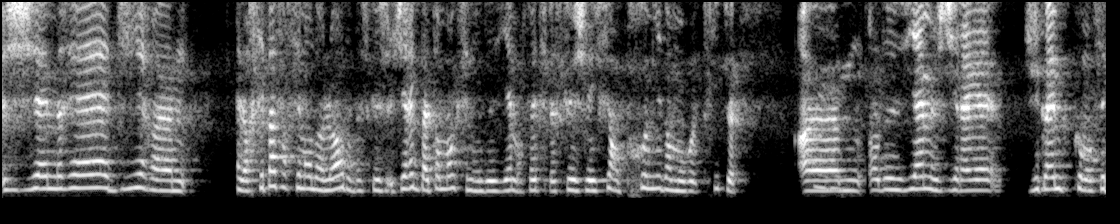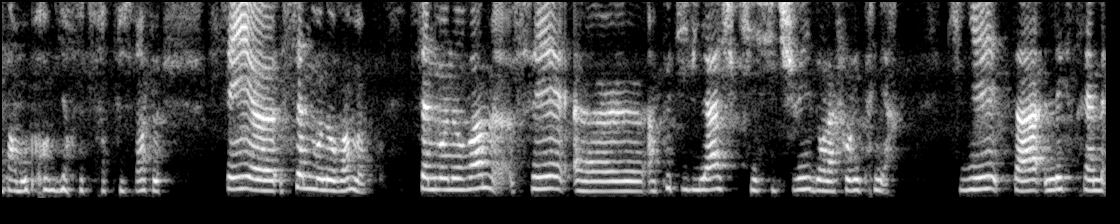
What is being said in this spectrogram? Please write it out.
j'aimerais dire alors c'est pas forcément dans l'ordre parce que je dirais que Battambang c'est mon deuxième en fait, c'est parce que je l'ai fait en premier dans mon road trip. Euh. En deuxième, je dirais, je vais quand même commencer par mon premier en fait, ce sera plus simple. C'est euh, Sen Monorom. Sen Monorom, c'est euh, un petit village qui est situé dans la forêt primaire, qui est à l'extrême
